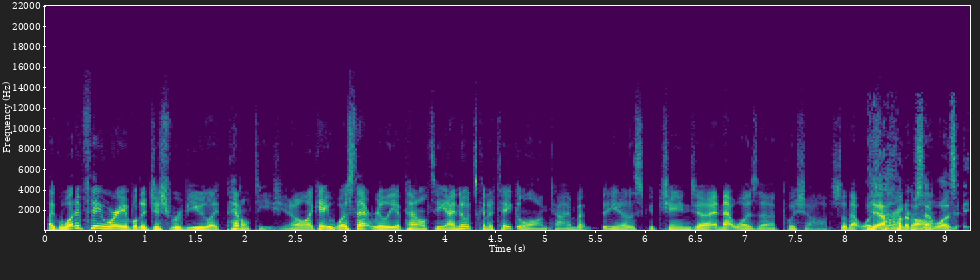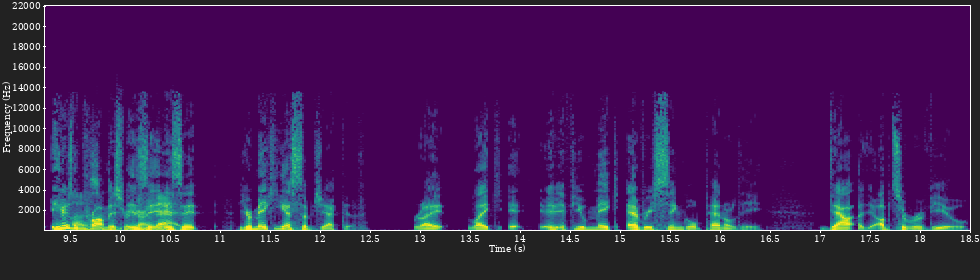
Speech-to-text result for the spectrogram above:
Like, what if they were able to just review like penalties? You know, like, hey, was that really a penalty? I know it's going to take a long time, but you know, this could change. Uh, and that was a push off, so that was yeah, hundred percent was. Here's the Uh, problem: is, is it is it you're making it subjective, right? Like it, if you make every single penalty down up to review,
